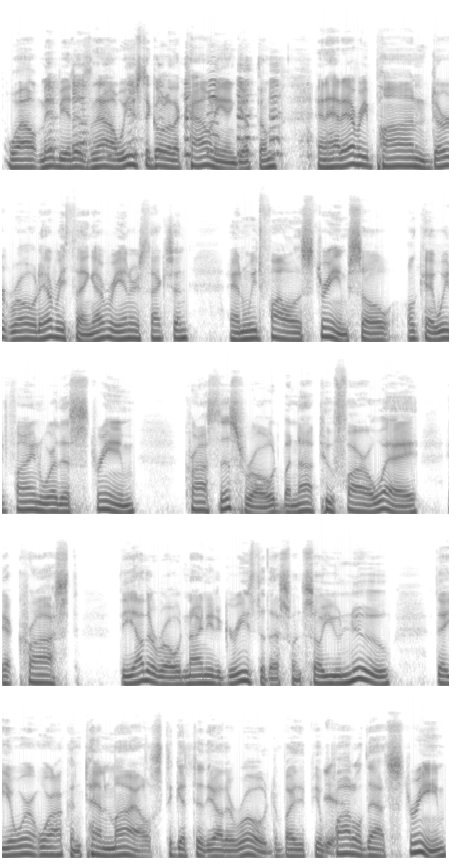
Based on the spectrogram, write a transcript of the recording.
Well, maybe it is now. We used to go to the county and get them, and had every pond, dirt road, everything, every intersection, and we'd follow the stream. So, okay, we'd find where this stream crossed this road, but not too far away. It crossed the other road 90 degrees to this one. So you knew that you weren't walking 10 miles to get to the other road. But if you Yeah. followed that stream,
